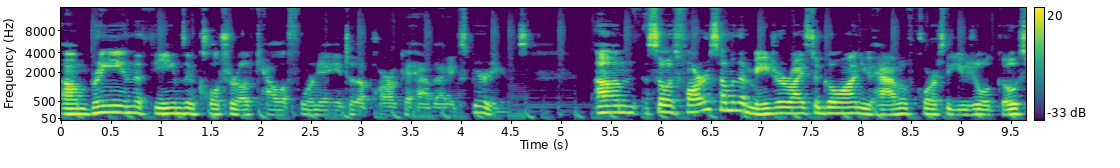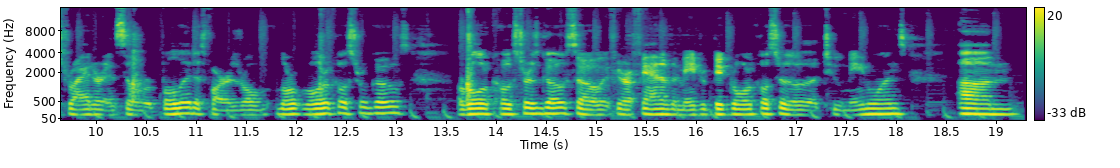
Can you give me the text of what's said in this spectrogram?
um, bringing in the themes and culture of California into the park to have that experience. Um, so as far as some of the major rides to go on, you have of course the usual Ghost Rider and Silver Bullet as far as ro- ro- roller coaster goes, or roller coasters go. So if you're a fan of the major big roller coasters, those are the two main ones. Um,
